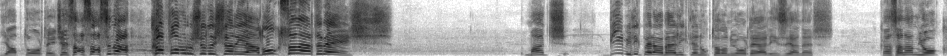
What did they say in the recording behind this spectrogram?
Yaptı ortayı ceza sahasına. Kafa vuruşu dışarıya. 90 artı 5. Maç bir birlik beraberlikle noktalanıyor değerli izleyenler. Kazanan yok.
